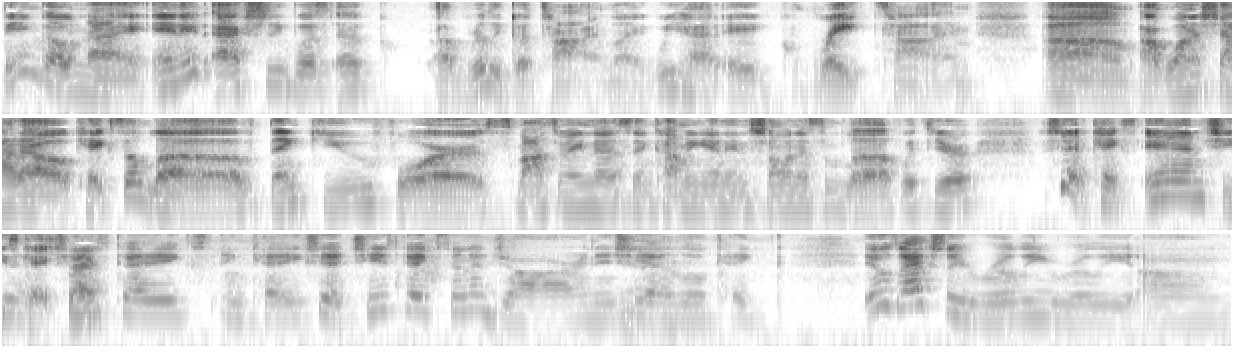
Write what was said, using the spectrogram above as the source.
bingo night, and it actually was a a really good time. Like we had a great time. Um, I want to shout out Cakes of Love. Thank you for sponsoring us and coming in and showing us some love with your she had cakes and cheesecakes, right? Cheesecakes and cakes. She had cheesecakes in a jar, and then she yeah. had a little cake. It was actually really, really um,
